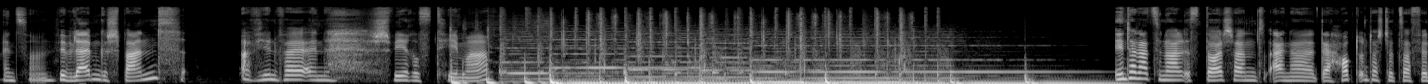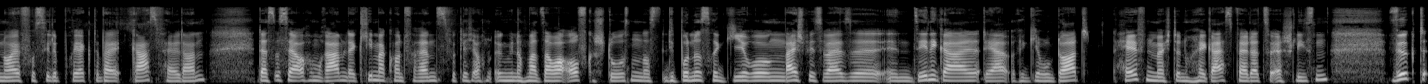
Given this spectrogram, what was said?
einzahlen. Wir bleiben gespannt. Auf jeden Fall ein schweres Thema. International ist Deutschland einer der Hauptunterstützer für neue fossile Projekte bei Gasfeldern. Das ist ja auch im Rahmen der Klimakonferenz wirklich auch irgendwie nochmal sauer aufgestoßen, dass die Bundesregierung beispielsweise in Senegal der Regierung dort helfen möchte, neue Gasfelder zu erschließen, wirkt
